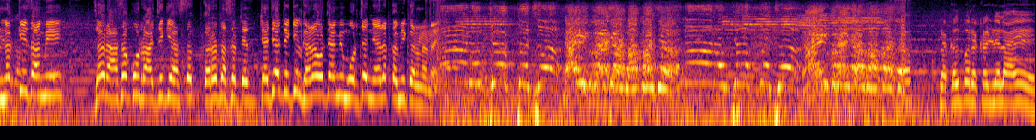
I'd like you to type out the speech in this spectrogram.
नक्कीच आम्ही जर असा कोण राजकीय हस्त करत असेल त्या- त्याच्या देखील घरावरती आम्ही मोर्चा न्यायला कमी करणार नाही. प्रकल्प रखडलेला आहे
